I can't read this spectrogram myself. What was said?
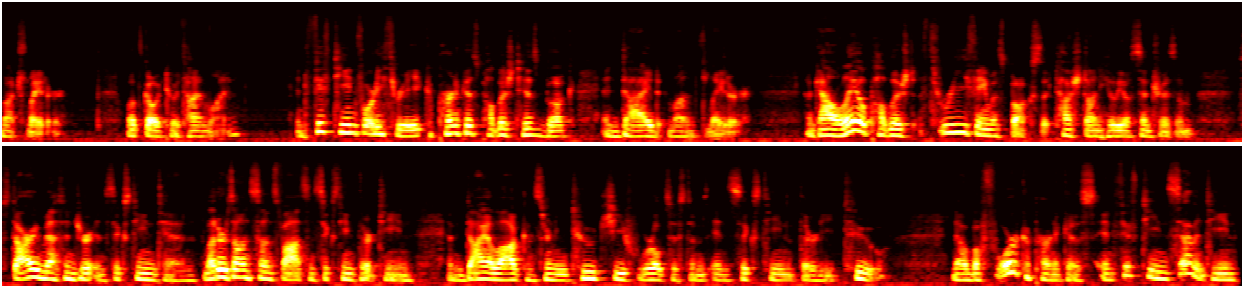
much later. Let's go to a timeline. In 1543, Copernicus published his book and died months later. Now, Galileo published three famous books that touched on heliocentrism Starry Messenger in 1610, Letters on Sunspots in 1613, and Dialogue Concerning Two Chief World Systems in 1632. Now, before Copernicus, in 1517,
